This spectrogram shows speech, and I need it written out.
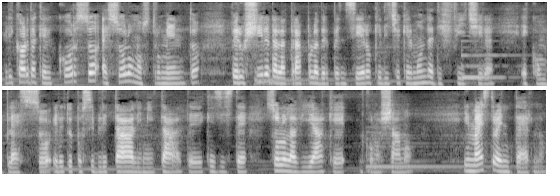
Ricorda che il corso è solo uno strumento per uscire dalla trappola del pensiero che dice che il mondo è difficile e complesso e le tue possibilità limitate, che esiste solo la via che conosciamo. Il maestro è interno.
